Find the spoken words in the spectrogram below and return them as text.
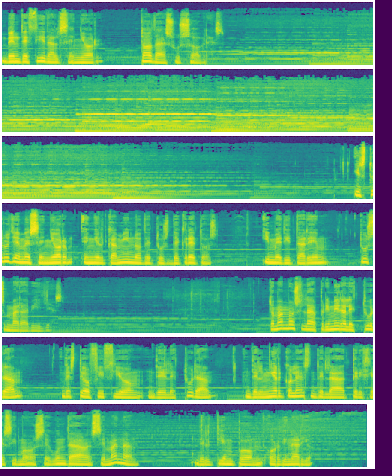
Bendecid al Señor todas sus obras. Instruyeme, Señor, en el camino de tus decretos, y meditaré tus maravillas. Tomamos la primera lectura de este oficio de lectura del miércoles de la 32 segunda semana del tiempo ordinario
